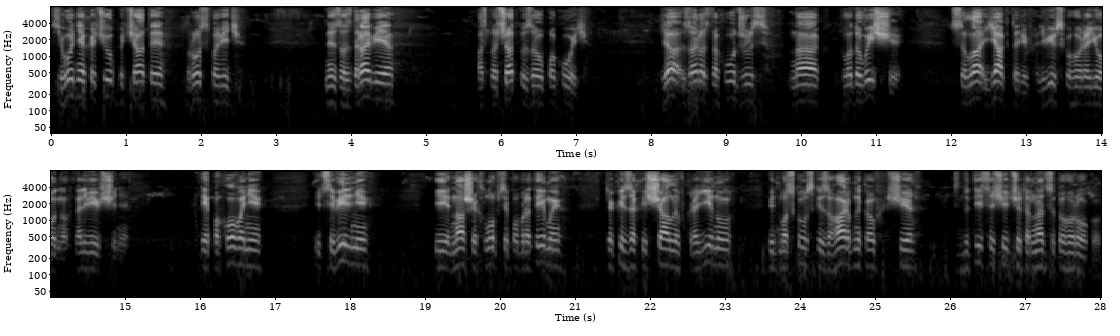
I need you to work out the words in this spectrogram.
Сьогодні я хочу почати розповідь не за здрав'я, а спочатку за упокой. Я зараз знаходжусь на кладовищі села Якторів Львівського району на Львівщині, де поховані і цивільні, і наші хлопці-побратими, які захищали Україну від московських загарбників ще з 2014 року.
